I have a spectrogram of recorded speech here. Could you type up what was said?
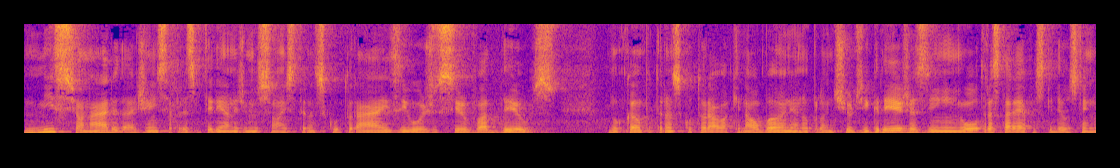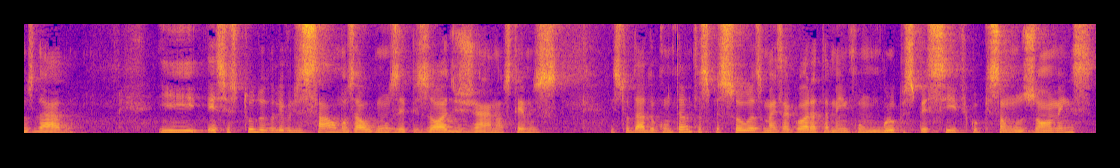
missionário da Agência Presbiteriana de Missões Transculturais e hoje sirvo a Deus no campo transcultural aqui na Albânia, no plantio de igrejas e em outras tarefas que Deus tem nos dado. E esse estudo do livro de Salmos, alguns episódios já, nós temos estudado com tantas pessoas, mas agora também com um grupo específico que são os homens,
